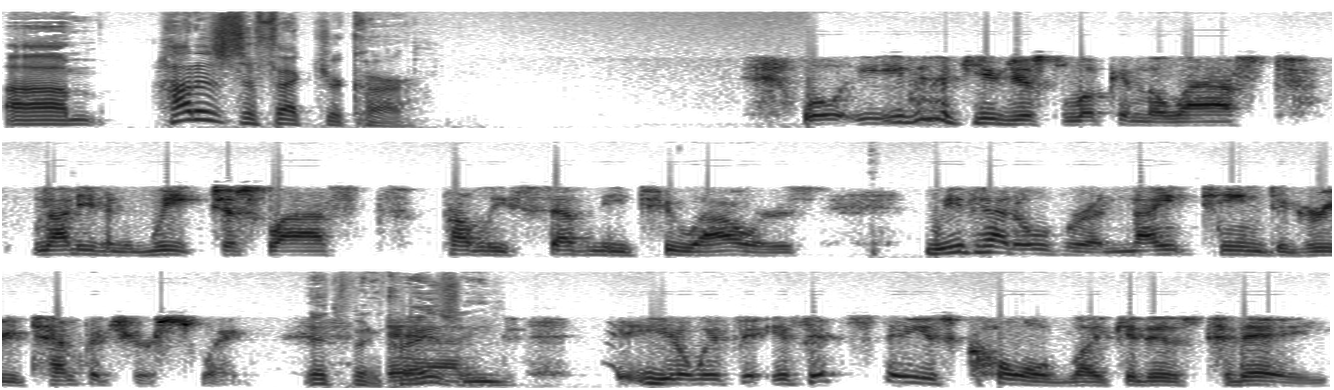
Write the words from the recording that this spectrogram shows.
Um, how does this affect your car? Well, even if you just look in the last, not even week, just last probably 72 hours, we've had over a 19 degree temperature swing. It's been crazy. And, you know, if, if it stays cold like it is today,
